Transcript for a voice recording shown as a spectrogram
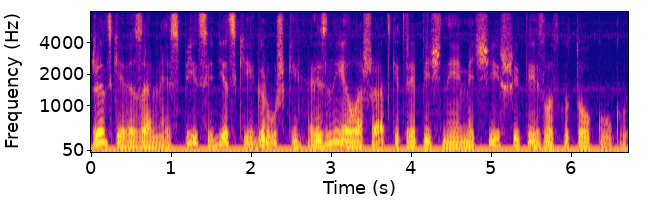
Женские вязальные спицы, детские игрушки, резные лошадки, тряпичные мячи, сшитые из лоскутов куклы.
